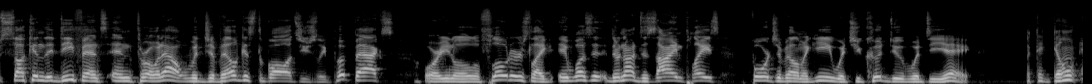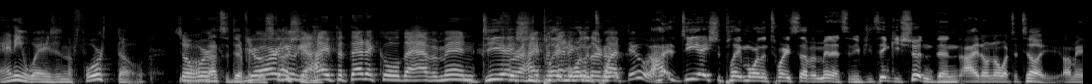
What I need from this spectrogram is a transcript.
suck in the defense and throw it out. When JaVale gets the ball, it's usually putbacks or you know little floaters. Like it wasn't. They're not designed plays for JaVale McGee, which you could do with Da. But they don't anyways in the fourth though. So Well, we're that's a different you're arguing a hypothetical to have him in Da for a should play more than 20, not doing. I- Da should play more than 27 minutes, and if you think he shouldn't, then I don't know what to tell you. I mean,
